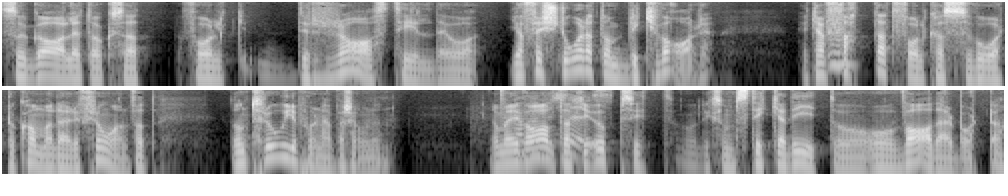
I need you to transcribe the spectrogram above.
så galet också att folk dras till det och jag förstår att de blir kvar. Jag kan Mm. fatta att folk har svårt att komma därifrån för att de tror ju på den här personen. De har ju Ja, valt att ge precis. upp sitt och liksom sticka dit och, och vara där borta.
